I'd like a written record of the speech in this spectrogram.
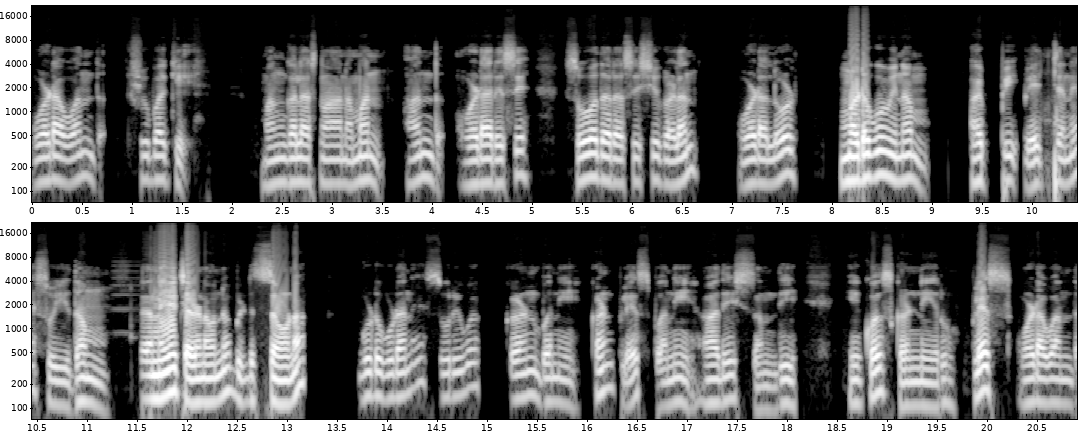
ಒಡವಂದ್ ಶುಭಕೆ ಮಂಗಲ ಸ್ನಾನಮನ್ ಅಂದ್ ಒಡರಿಸಿ ಸೋದರ ಶಿಶುಗಳನ್ ಒಡಲೋಳ್ ಮಡುಗುವಿನಂ ಅಪ್ಪಿ ವೆಚ್ಚನೆ ಸುಯಿದಂ ಎರಡನೇ ಚರಣವನ್ನು ಬಿಡಿಸೋಣ ಗುಡುಗುಡನೆ ಸುರಿವ ಕಣ್ಬನಿ ಕಣ್ ಪ್ಲಸ್ ಬನಿ ಆದೇಶ ಸಂಧಿ, ಈಕ್ವಲ್ಸ್ ಕಣ್ಣೀರು, ಪ್ಲಸ್ ಒಡವಂದ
